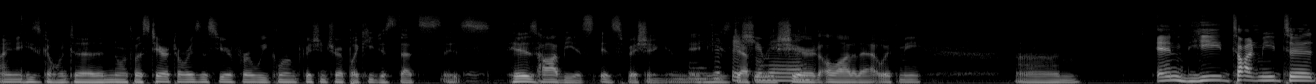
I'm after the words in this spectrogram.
I, he's going to the Northwest Territories this year for a week long fishing trip. Like he just that's his his hobby is is fishing, and, and He's he's definitely shared a lot of that with me. Um, and he taught me to,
